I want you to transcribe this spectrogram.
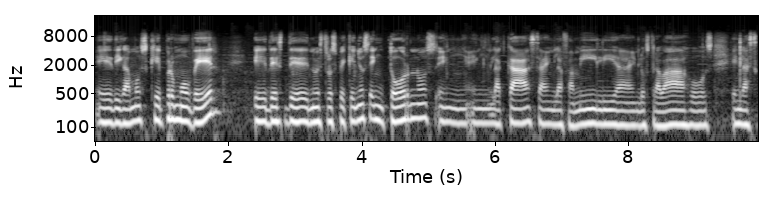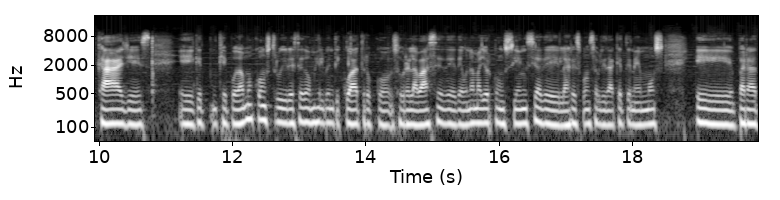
eh, digamos, que promover eh, desde nuestros pequeños entornos en, en la casa, en la familia, en los trabajos, en las calles, eh, que, podamos construir este 2024 con- sobre la base de, una mayor conciencia de la responsabilidad que tenemos para,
